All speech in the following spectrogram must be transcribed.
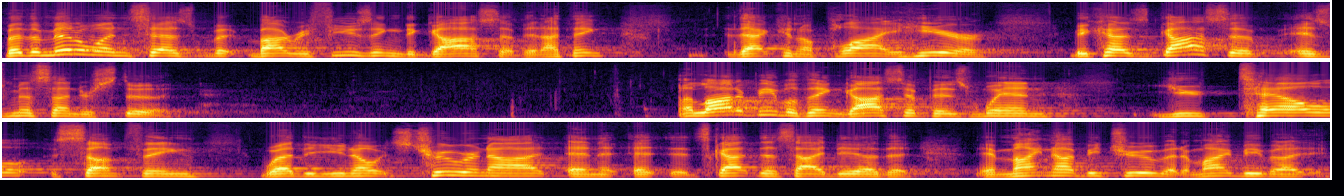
But the middle one says, but by refusing to gossip. And I think that can apply here because gossip is misunderstood. A lot of people think gossip is when you tell something, whether you know it's true or not, and it, has got this idea that it might not be true, but it might be. But I,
